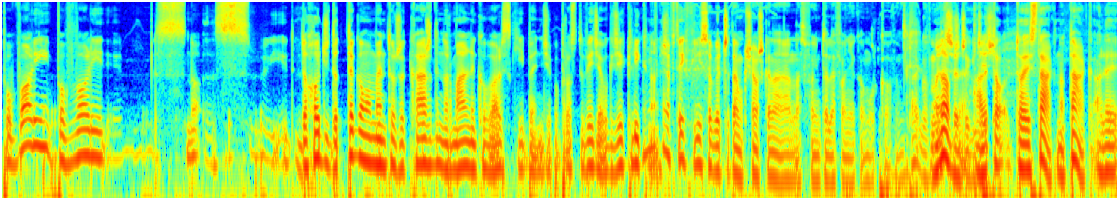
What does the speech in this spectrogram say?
powoli, powoli no, dochodzi do tego momentu, że każdy normalny Kowalski będzie po prostu wiedział, gdzie kliknąć. Ja w tej chwili sobie czytam książkę na, na swoim telefonie komórkowym, tak? W no dobrze, czy gdzieś. ale to, to jest tak, no tak, ale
